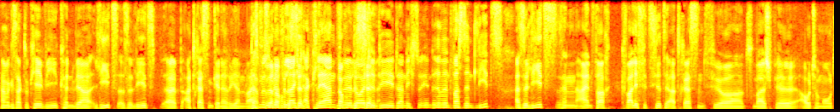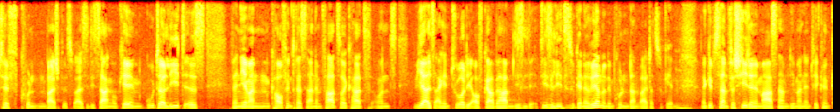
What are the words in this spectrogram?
haben wir gesagt, okay, wie können wir Leads, also Leads, äh, Adressen generieren? War das ja müssen wir vielleicht bisschen, erklären für Leute, die da nicht so drin sind. Was sind Leads? Also Leads sind einfach qualifizierte Adressen für zum Beispiel Automotive-Kunden beispielsweise, die sagen, okay, ein guter Lead ist, wenn jemand ein Kaufinteresse an einem Fahrzeug hat und wir als Agentur die Aufgabe haben, diese, diese Leads mhm. zu generieren und dem Kunden dann weiterzugeben. Mhm. Da gibt es dann verschiedene Maßnahmen, die man entwickeln kann.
